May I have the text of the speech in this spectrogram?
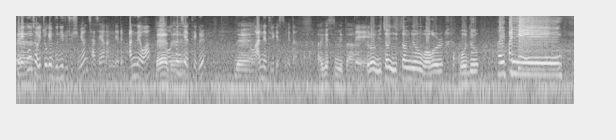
그리고 저희 쪽에 문의를 주시면 자세한 안내를 안내와 네, 어, 네. 현지 혜택을 네. 어, 안내 드리겠습니다. 알겠습니다. 네. 그럼 2023년 워홀 모두 화이팅! 화이팅!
